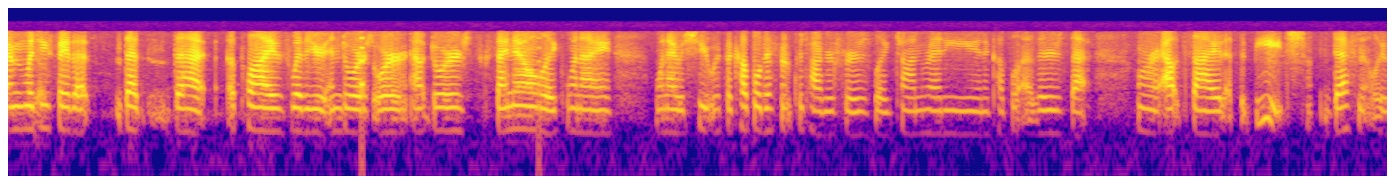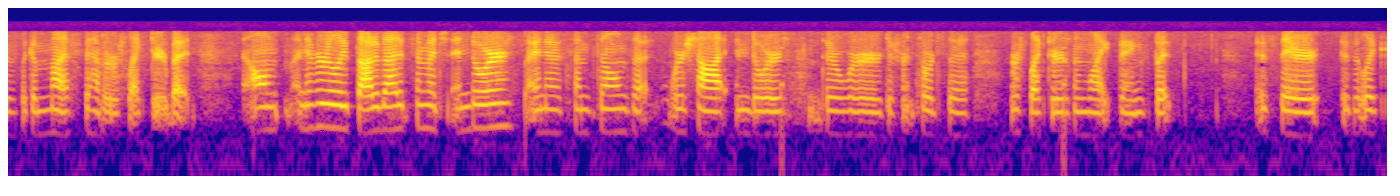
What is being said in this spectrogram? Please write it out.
and would you say that that that applies whether you're indoors or outdoors? Because I know, like when I when I would shoot with a couple different photographers, like John Reddy and a couple others, that when we were outside at the beach, definitely it was like a must to have a reflector. But um, I never really thought about it so much indoors. I know some films that were shot indoors, there were different sorts of reflectors and light things, but is there is it like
